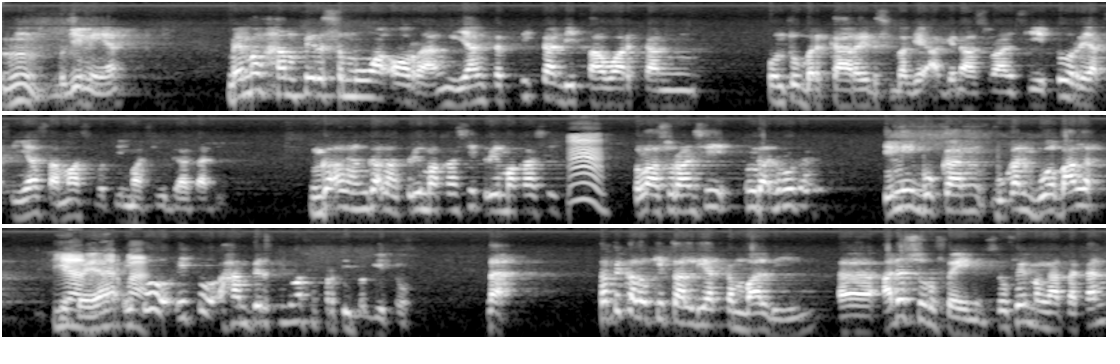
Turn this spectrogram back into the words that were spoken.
Hmm, begini ya. Memang hampir semua orang yang ketika ditawarkan untuk berkarir sebagai agen asuransi itu reaksinya sama seperti Mas Yuda tadi. Enggak lah, enggak lah, terima kasih, terima kasih. Hmm, Kalau asuransi, enggak dulu dah. Ini bukan bukan gua banget Iya, gitu ya. benar, Pak. Itu itu hampir semua seperti begitu. Nah, tapi kalau kita lihat kembali, eh, ada survei ini. Survei mengatakan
